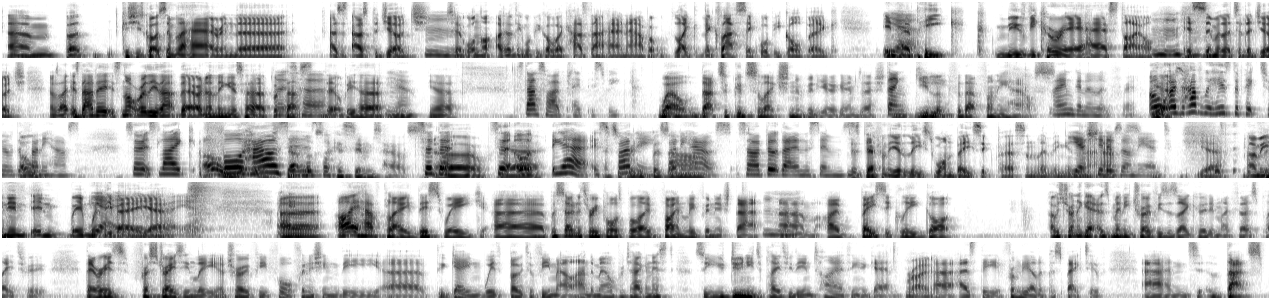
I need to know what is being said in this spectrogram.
Um, but because she's got similar hair in the as as the judge. Hmm. So, well, not. I don't think Whoopi Goldberg has that hair now, but like the classic Whoopi Goldberg. In her Yeah. Mm-hmm. peak movie career hairstyle is similar to the judge. I was like, "Is that it? It's not really that there. I don't think it's her, but It's that's her. that'll be her." Yeah. yeah. So that's what I played this week. Well, that's a good selection of video games, Ashton. Thank You you. look for that funny house. I'm gonna look for it. Oh, Yes. I have. Here's the picture of the Oh. funny house. So it's like Oh, four weird. houses. That looks like a Sims house. so that. Oh, so yeah. oh, yeah, it's That's a really funny. bizarre- Funny house. So I built that in The Sims. There's definitely at least one basic person living in yeah, that she lives on the end. Yeah, I mean in in in Whitley yeah, Bay. in yeah. Whitley Bay, Uh, I have played this week uh, Persona 3 Portable. I finally finished that. Mm-hmm. Um, I basically got. I was trying to get as many trophies as I could in my first playthrough. There is frustratingly a trophy for finishing the, uh, the game with both a female and a male protagonist. So you do need to play through the entire thing again, Right. Uh, as the from the other perspective, and that's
